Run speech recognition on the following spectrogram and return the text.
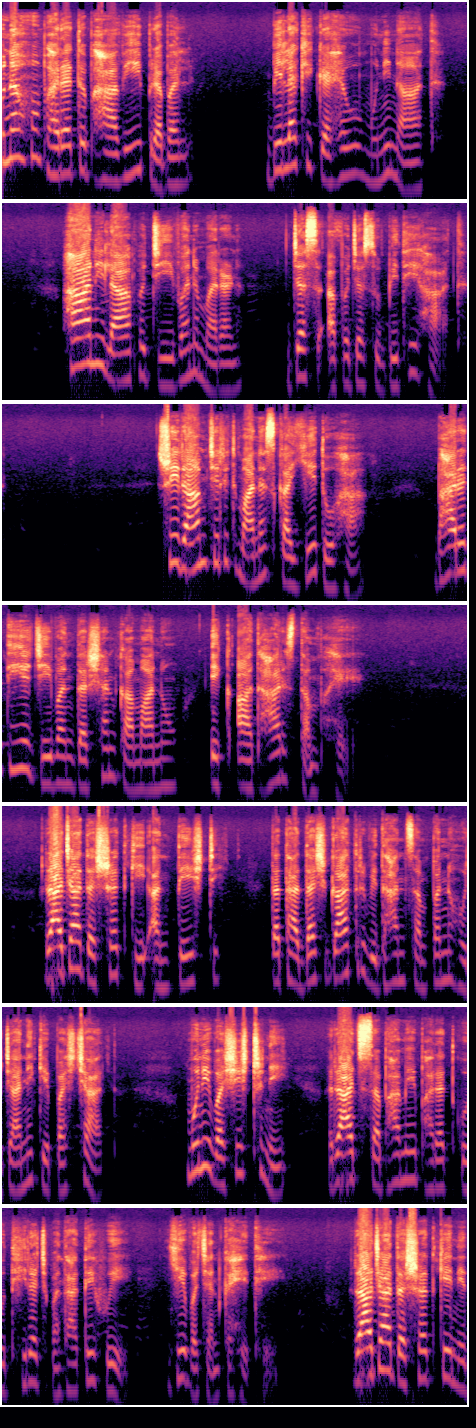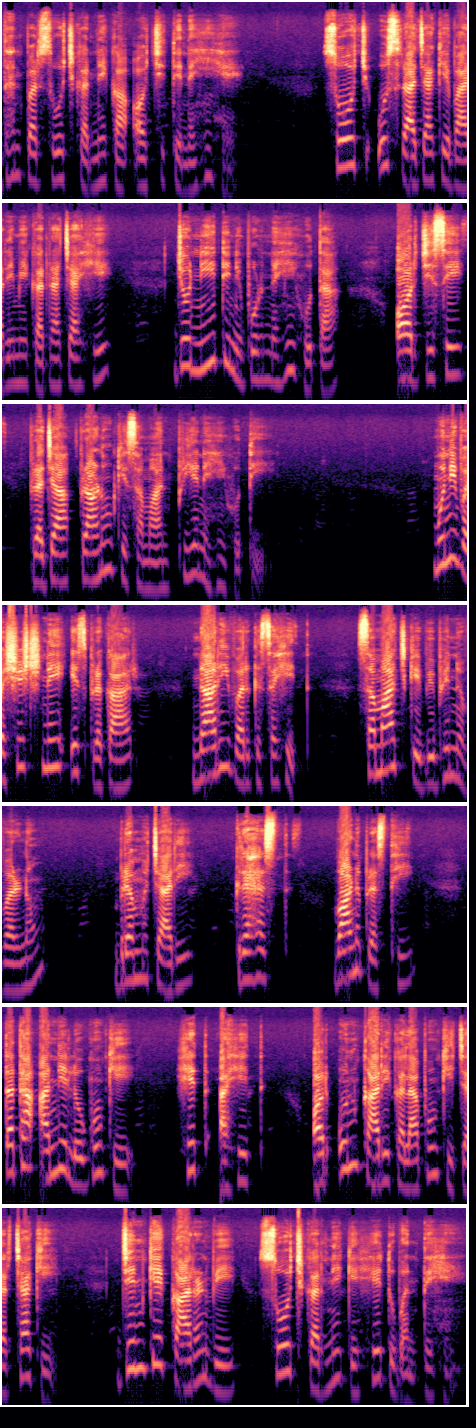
सुनहु भरत भावी प्रबल, बिलख कहु मुनिनाथ। हानि लाभ जीवन मरण, जस अपजसु विधि हाथ। श्री रामचरित मानस का ये दोहा, भारतीय जीवन दर्शन का मानो एक आधार स्तंभ है। राजा दशरथ की अंत्येष्टि तथा दशगात्र विधान संपन्न हो जाने के पश्चात मुनि वशिष्ठ ने राजसभा में भरत को धीरज बंधाते हुए ये वचन कहे थे, राजा दशरथ के निधन पर सोच करने का औचित्य नहीं है। सोच उस राजा के बारे में करना चाहिए, जो नीति निपुण नहीं होता और जिसे प्रजा प्राणों के समान प्रिय नहीं होती। मुनि वशिष्ठ ने इस प्रकार नारी वर्ग सहित समाज के विभिन्न वर्णों, ब्रह्मचारी, गृहस्थ, वानप्रस्थी तथा अन्य लोगों के हित अहित और उन कार्यकलापों की चर्चा की, जिनके कारण वे सोच करने के हेतु बनते हैं।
